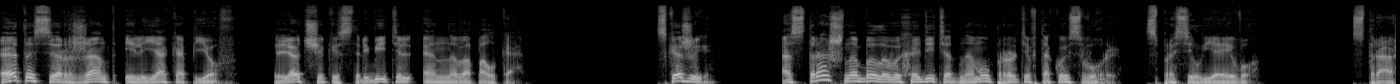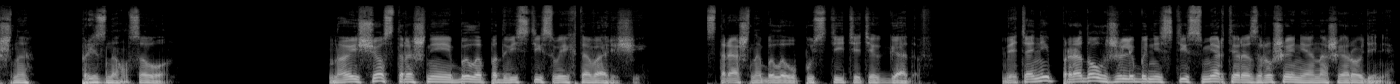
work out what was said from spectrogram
Это сержант Илья Копьев, летчик-истребитель энного полка. «Скажи, а страшно было выходить одному против такой своры?» — спросил я его. «Страшно», — признался он. Но еще страшнее было подвести своих товарищей. Страшно было упустить этих гадов. Ведь они продолжили бы нести смерть и разрушение нашей Родине.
